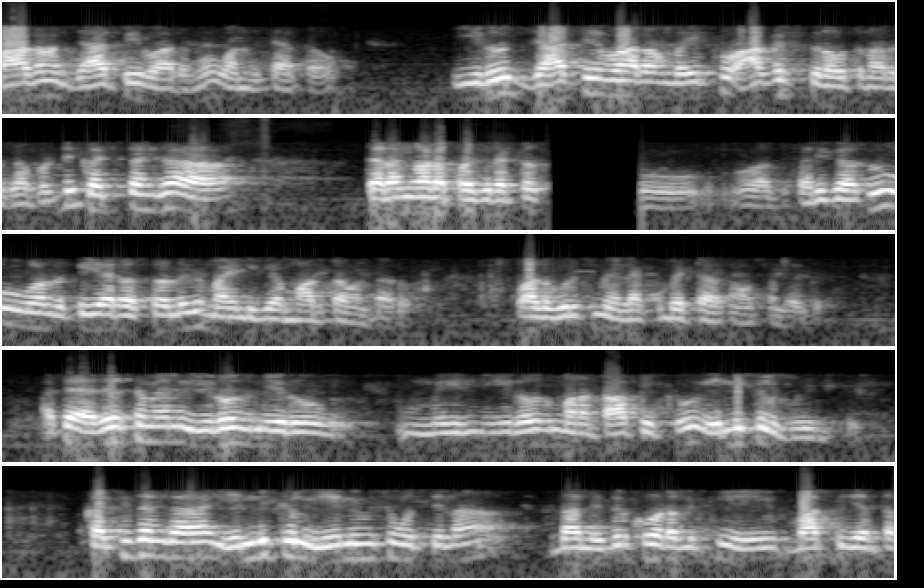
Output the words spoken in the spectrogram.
వాదం జాతీయవాదము వంద శాతం. ఈ రోజు జాతీయవాదం వైపు ఆకర్షితులు అవుతున్నారు కాబట్టి ఖచ్చితంగా తెలంగాణ ప్రజలంటే అది సరికాదు. వాళ్ళు టీఆర్ఎస్ వాళ్ళు మైండ్గా గేమ్ ఉంటారు. వాళ్ళ గురించి మేము లెక్క పెట్టాల్సిన అవసరం లేదు. అయితే అదే సమయంలో ఈరోజు మీరు మీ ఈ రోజు మన టాపిక్ ఎన్నికల గురించి. ఖచ్చితంగా ఎన్నికలు ఏ నిమిషం వచ్చినా దాన్ని ఎదుర్కోవడానికి భారతీయ జనతా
